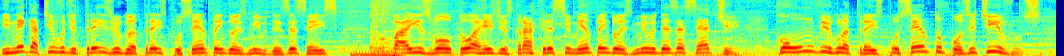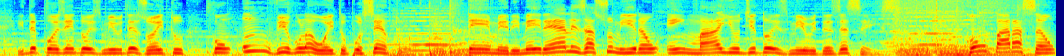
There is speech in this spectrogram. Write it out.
e negativo de 3,3% em 2016, o país voltou a registrar crescimento em 2017, com 1,3% positivos, e depois em 2018, com 1,8%. Temer e Meirelles assumiram em maio de 2016 comparação,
